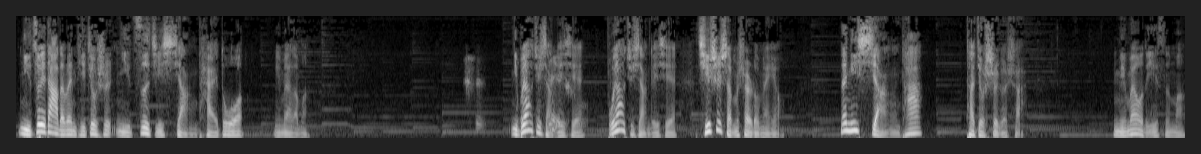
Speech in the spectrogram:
你最大的问题就是你自己想太多，明白了吗？你不要去想这些，不要去想这些。其实什么事儿都没有，那你想它，它就是个事儿。你明白我的意思吗？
